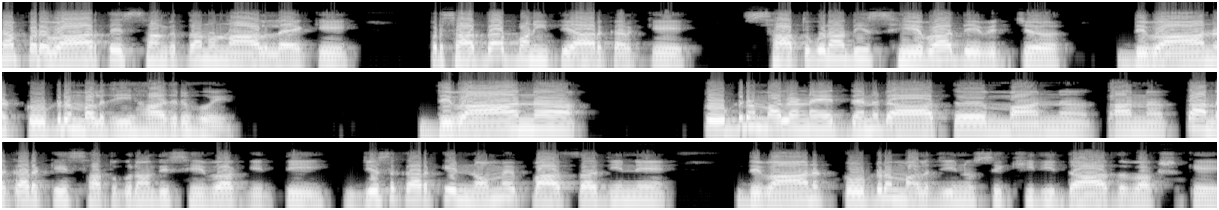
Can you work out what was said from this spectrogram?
ਤਾਂ ਪਰਿਵਾਰ ਤੇ ਸੰਗਤਾਂ ਨੂੰ ਨਾਲ ਲੈ ਕੇ ਪ੍ਰਸਾਦਾ ਪਾਣੀ ਤਿਆਰ ਕਰਕੇ ਸਤਿਗੁਰਾਂ ਦੀ ਸੇਵਾ ਦੇ ਵਿੱਚ ਦੀਵਾਨ ਟੋਡਰਮਲ ਜੀ ਹਾਜ਼ਰ ਹੋਏ। ਦੀਵਾਨ ਟੋਡਰਮਲ ਨੇ ਦਿਨ ਰਾਤ ਮਨ ਤਨ ਧਨ ਕਰਕੇ ਸਤਿਗੁਰਾਂ ਦੀ ਸੇਵਾ ਕੀਤੀ, ਜਿਸ ਕਰਕੇ ਨੌਵੇਂ ਪਾਤਸ਼ਾਹ ਜੀ ਨੇ ਦੀਵਾਨ ਟੋਡਰਮਲ ਜੀ ਨੂੰ ਸਿੱਖੀ ਦੀ ਦਾਤ ਬਖਸ਼ ਕੇ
